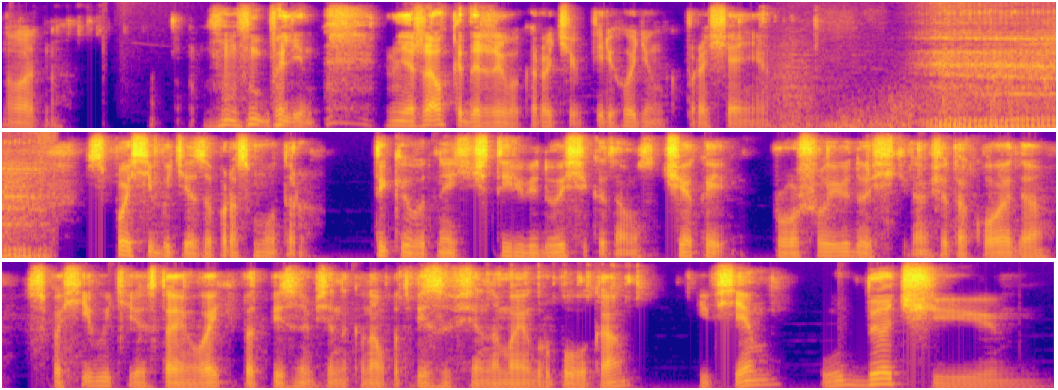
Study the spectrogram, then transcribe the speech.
Ну ладно. Блин, мне жалко даже его. Короче, переходим к прощанию. Спасибо тебе за просмотр. Тыкай вот на эти четыре видосика, там, чекай прошлые видосики, там все такое, да. Спасибо тебе, ставим лайки, подписываемся на канал, подписываемся на мою группу ВК. И всем удачи!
